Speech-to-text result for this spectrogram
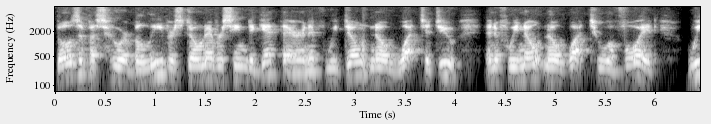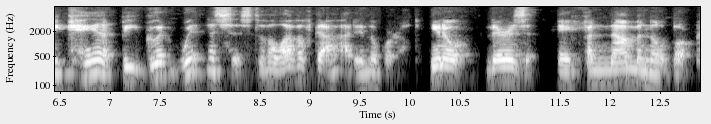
those of us who are believers don't ever seem to get there. And if we don't know what to do, and if we don't know what to avoid, we can't be good witnesses to the love of God in the world. You know, there's a phenomenal book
